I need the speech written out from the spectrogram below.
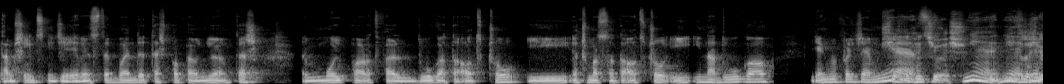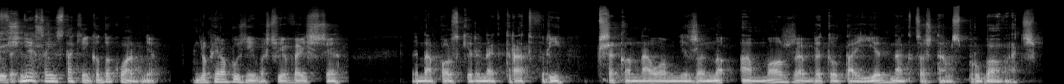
tam się nic nie dzieje, więc te błędy też popełniłem, też mój portfel długo to odczuł i, znaczy mocno to odczuł i, i na długo jakby powiedziałem, nie, nie, nie, nie, nie, chcę, nie chcę nic takiego, dokładnie. Dopiero później właściwie wejście na polski rynek trad free przekonało mnie, że no a może by tutaj jednak coś tam spróbować.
